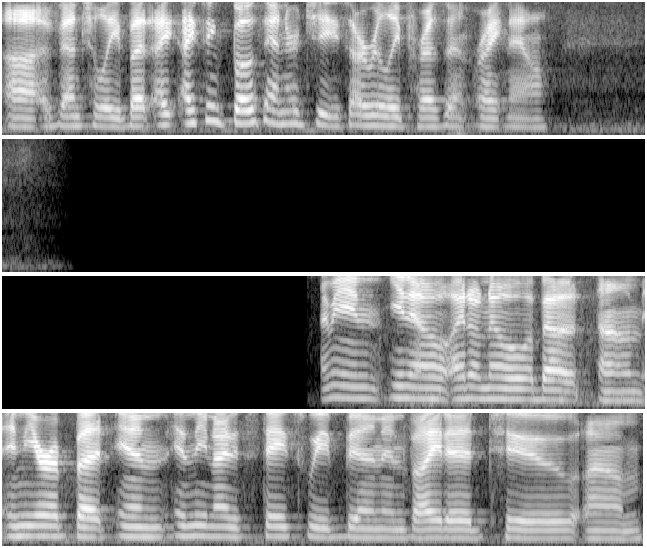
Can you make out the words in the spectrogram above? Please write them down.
uh, eventually. But I, I think both energies are really present right now. I mean, you know, I don't know about um, in Europe, but in, in the United States, we've been invited to, um,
